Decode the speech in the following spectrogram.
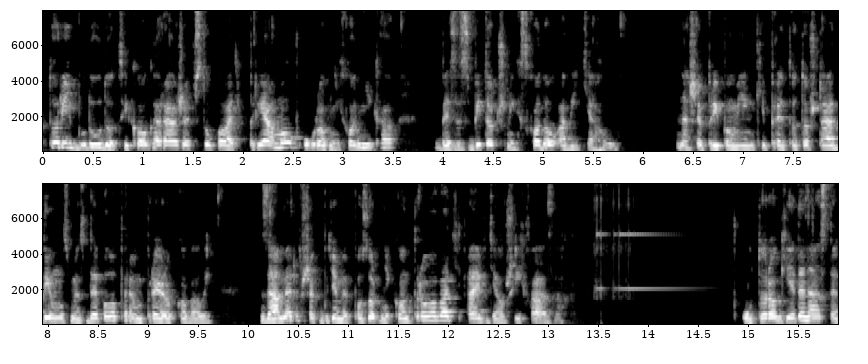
ktorí budú do cyklogaráže vstupovať priamo v úrovni chodníka bez zbytočných schodov a výťahov. Naše pripomienky pre toto štádium sme s developerom prerokovali. Zámer však budeme pozorne kontrolovať aj v ďalších fázach. V útorok 11.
